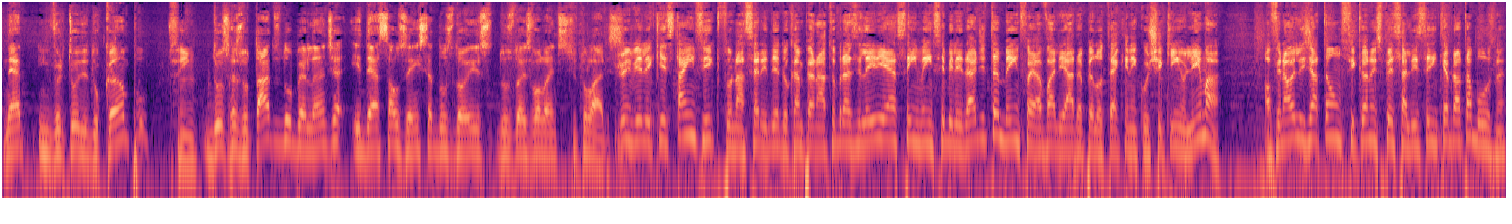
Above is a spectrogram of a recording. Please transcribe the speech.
né, em virtude do campo, Sim. dos resultados do Uberlândia e dessa ausência dos dois, dos dois volantes titulares. Joinville que está invicto na Série D do Campeonato Brasileiro e essa invencibilidade também foi avaliada pelo técnico Chiquinho Lima. Ao final eles já estão ficando especialistas em quebrar tabus, né?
